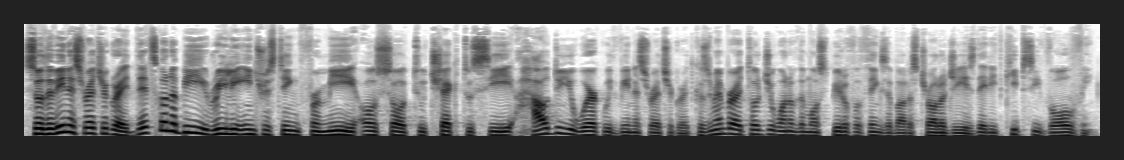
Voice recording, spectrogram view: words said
So the Venus retrograde, that's going to be really interesting for me also to check to see how do you work with Venus retrograde? Because remember I told you one of the most beautiful things about astrology is that it keeps evolving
